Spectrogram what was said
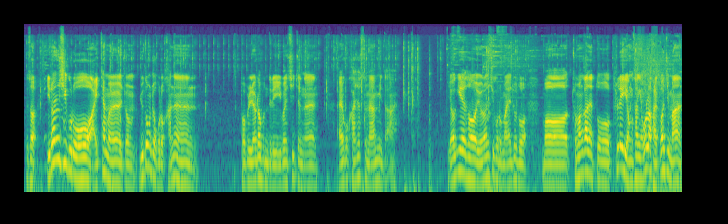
그래서 이런 식으로 아이템을 좀 유동적으로 가는 법을 여러분들이 이번 시즌은 알고 가셨으면 합니다. 여기에서 이런 식으로만 해줘도 뭐 조만간에 또 플레이 영상이 올라갈 거지만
